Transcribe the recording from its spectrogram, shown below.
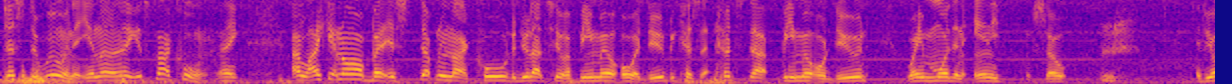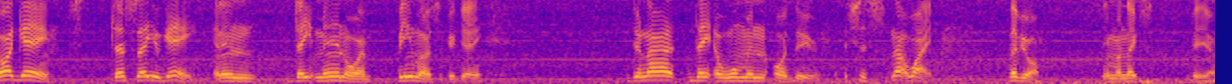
just to ruin it, you know? Like, it's not cool. Like, I like it and all, but it's definitely not cool to do that to a female or a dude because it hurts that female or dude way more than anything. So, if you are gay, just say you're gay. And then date men or females if you're gay. Do not date a woman or dude. It's just not white. Love you all. See you in my next video.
